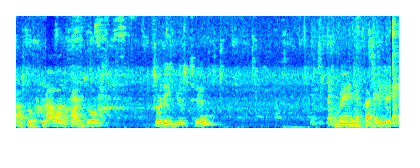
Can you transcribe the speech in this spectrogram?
આપણું ફ્લાવર પણ જો ચડી ગયું છે હવે એને કાઢી લઈએ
